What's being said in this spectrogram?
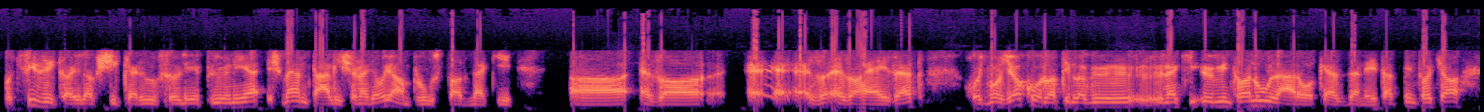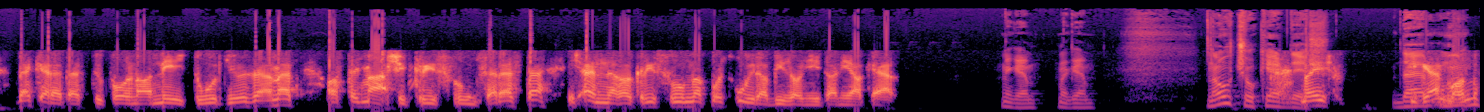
hogy fizikailag sikerül fölépülnie, és mentálisan egy olyan pluszt ad neki uh, ez, a, ez, ez a helyzet, hogy most gyakorlatilag ő, ő neki, ő mintha nulláról kezdené. Tehát, mintha bekeretettük volna a négy túrgyőzelmet, azt egy másik Chris Froome szerezte, és ennek a Chris Froome-nak most újra bizonyítania kell. Igen, igen. Na, utcsó kérdés. Na és de Igen, mond.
